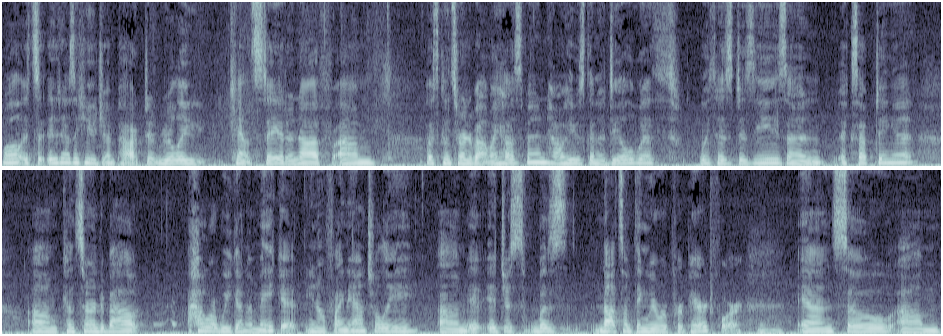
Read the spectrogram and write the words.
Well, it's, it has a huge impact. It really can't say it enough. Um, I was concerned about my husband, how he was going to deal with, with his disease and accepting it. Um, concerned about how are we going to make it, you know, financially. Um, it, it just was not something we were prepared for. And so um,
